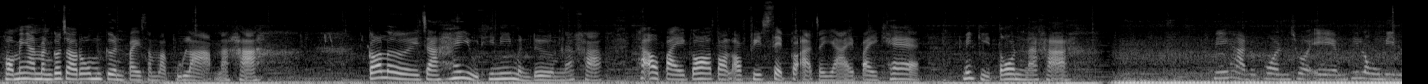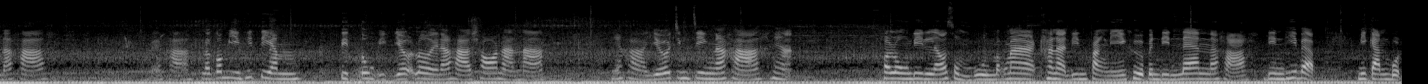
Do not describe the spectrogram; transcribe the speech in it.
เพราะไม่งั้นมันก็จะร่มเกินไปสำหรับกุหลาบนะคะ ก็เลยจะให้อยู่ที่นี่เหมือนเดิมนะคะ ถ้าเอาไปก็ตอนออฟฟิศเสร็จก็อาจจะย้ายไปแค่ไม่กี่ต้นนะคะ นี่ค่ะทุกคนชัวเอมที่ลงดินนะคะเห็นไหมคะแล้วก็มีพี่เตรียมติดตุ่มอีกเยอะเลยนะคะ ช่อนั้นนะเนี่ยค่ะ เยอะจริง ๆนะคะเนี่ยพอลงดินแล้วสมบูรณ์มากๆ ขนาดดินฝั่งนี้คือเป็นดินแน่นนะคะ ดินที่แบบ มีการบด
